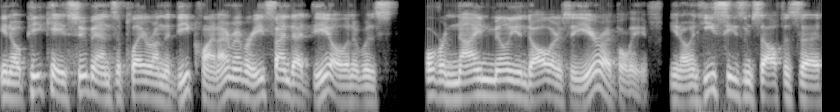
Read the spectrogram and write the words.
You know, PK Subban's a player on the decline. I remember he signed that deal and it was over nine million dollars a year, I believe. You know, and he sees himself as a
